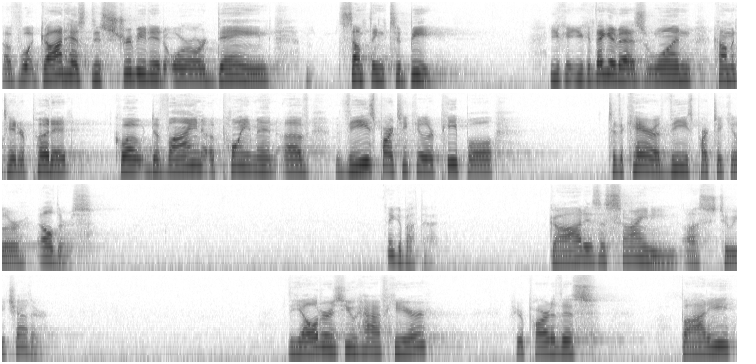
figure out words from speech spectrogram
of what God has distributed or ordained something to be. You can, you can think of it as one commentator put it quote, divine appointment of these particular people to the care of these particular elders. Think about that. God is assigning us to each other. The elders you have here, if you're part of this body,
